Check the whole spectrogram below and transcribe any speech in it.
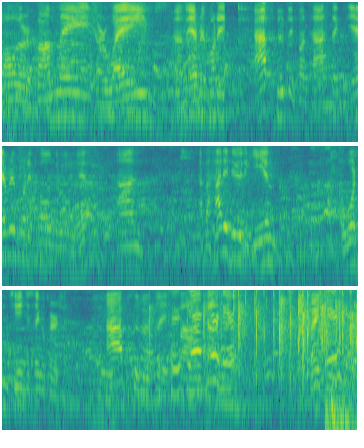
all our family, our wives and everybody. Absolutely fantastic. Everybody pulled their own weight and if I had to do it again, I wouldn't change a single person. Absolutely. Fantastic. Yeah, here, here. Thank you. Here, here.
